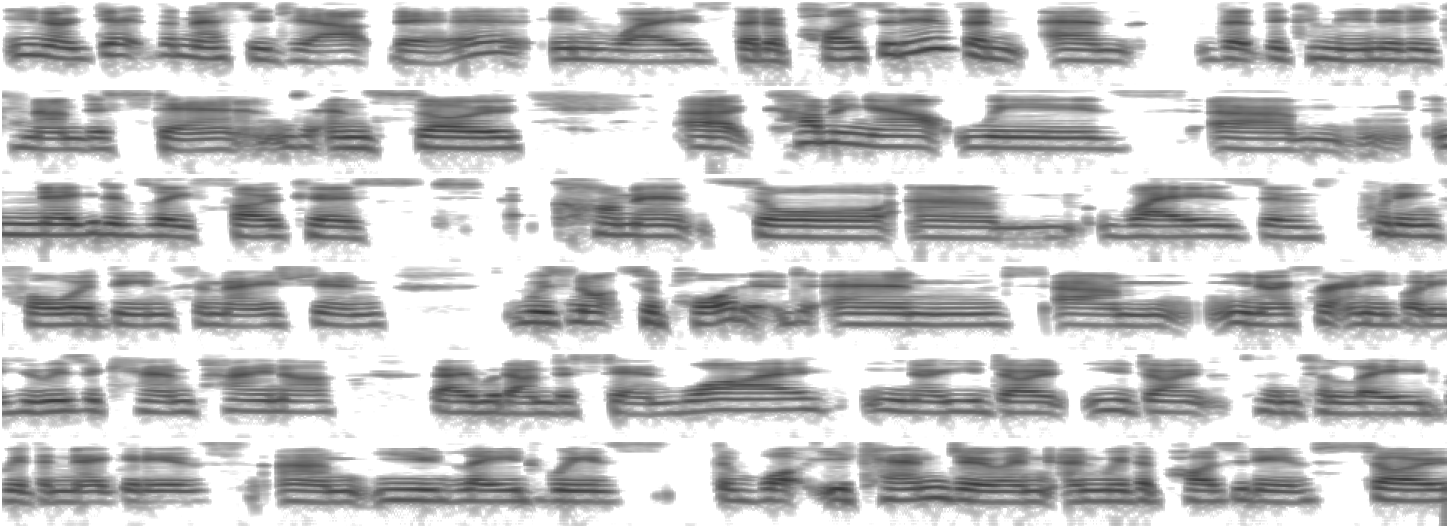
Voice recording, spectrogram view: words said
you know get the message out there in ways that are positive and and that the community can understand. And so uh, coming out with um, negatively focused comments or um, ways of putting forward the information was not supported. And, um, you know, for anybody who is a campaigner, they would understand why. You know, you don't you don't tend to lead with a negative. Um, you lead with the what you can do and, and with a positive. So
